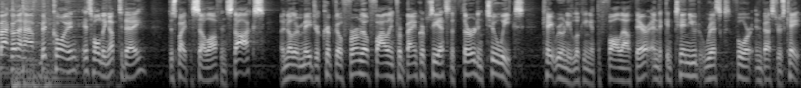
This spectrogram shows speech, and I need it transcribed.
Back on the half. Bitcoin is holding up today, despite the sell off in stocks. Another major crypto firm, though, filing for bankruptcy. That's the third in two weeks. Kate Rooney looking at the fallout there and the continued risks for investors. Kate.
